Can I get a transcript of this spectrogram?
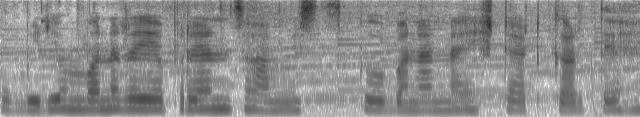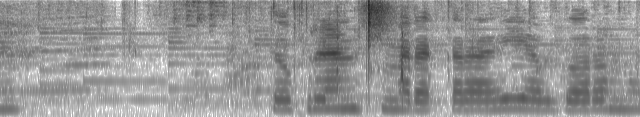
तो वीडियो में बन रही है फ्रेंड्स, हम इसको बनाना स्टार्ट करते हैं। तो फ्रेंड्स मेरा कढ़ाई अब गर्म हो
